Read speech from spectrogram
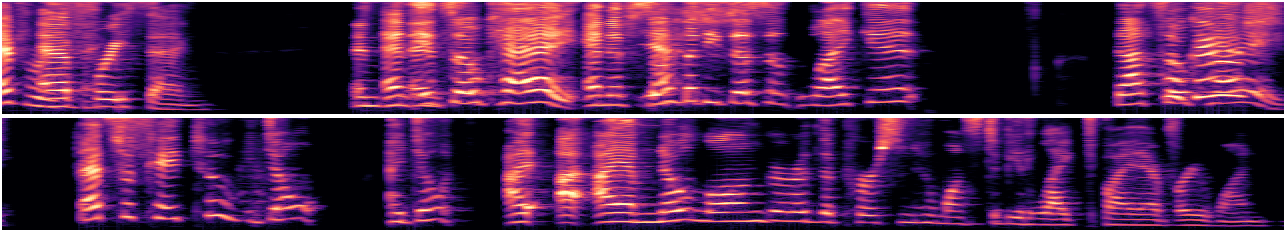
Everything. Everything. And, and, and it's okay. And if somebody yes. doesn't like it, that's Who okay. Cares? That's okay too. I don't, I don't, I, I, I, am no longer the person who wants to be liked by everyone.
